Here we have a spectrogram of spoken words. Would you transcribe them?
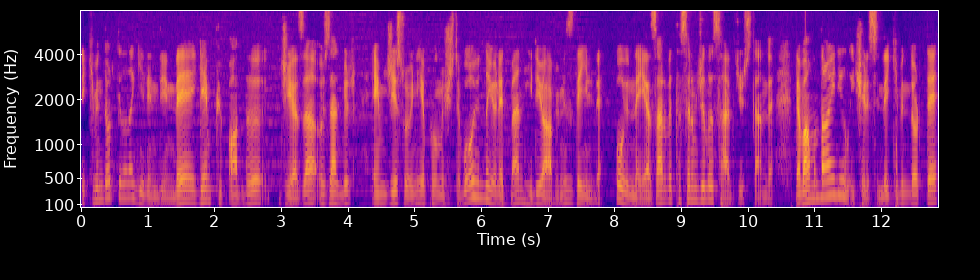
2004 yılına gelindiğinde GameCube adlı cihaza özel bir MGS oyunu yapılmıştı. Bu oyunda yönetmen Hideo abimiz değildi. Bu oyunda yazar ve tasarımcılığı sadece üstlendi. Devamında aynı yıl içerisinde 2004'te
